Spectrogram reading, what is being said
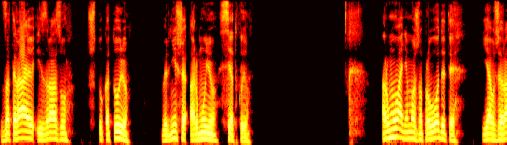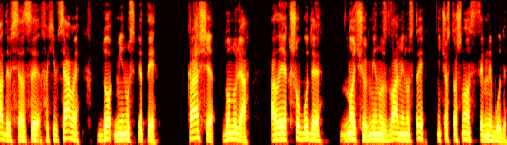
затираю і зразу штукатурю, верніше армую сіткою. Армування можна проводити я вже радився з фахівцями до мінус 5. Краще до нуля. Але якщо буде ночі мінус 2, мінус 3, нічого страшного з цим не буде.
